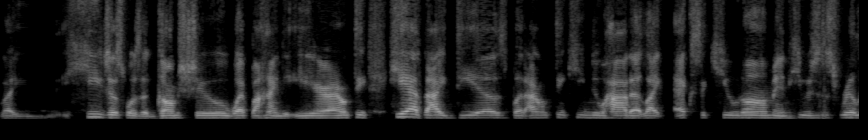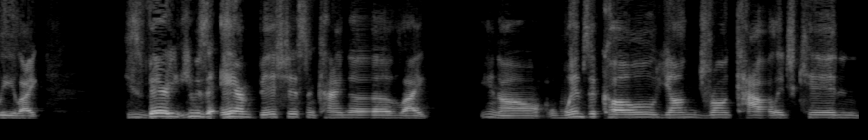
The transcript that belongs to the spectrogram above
like he just was a gumshoe, wet behind the ear. I don't think he had ideas, but I don't think he knew how to like execute them. And he was just really like, he's very, he was ambitious and kind of like, you know, whimsical, young, drunk college kid. And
